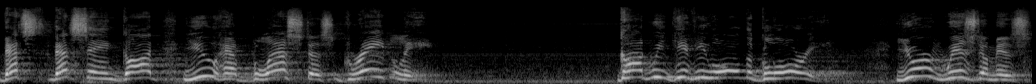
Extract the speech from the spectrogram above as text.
That's, that's saying, God, you have blessed us greatly. God, we give you all the glory. Your wisdom is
